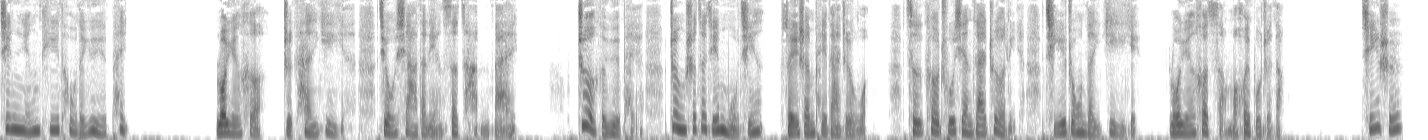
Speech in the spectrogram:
晶莹剔透的玉佩。罗云鹤只看一眼，就吓得脸色惨白。这个玉佩正是自己母亲随身佩戴之物，此刻出现在这里，其中的意义，罗云鹤怎么会不知道？其实，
